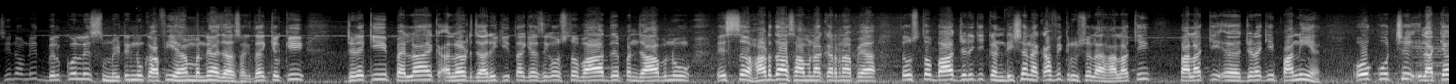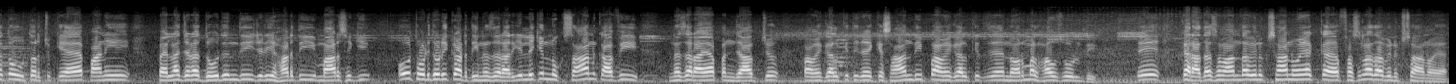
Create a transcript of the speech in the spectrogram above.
ਜੀ ਨਵਨੀਤ, ਬਿਲਕੁਲ ਇਸ ਮੀਟਿੰਗ ਨੂੰ ਕਾਫੀ ਅਹਿਮ ਮੰਨਿਆ ਜਾ ਸਕਦਾ ਹੈ ਕਿਉਂਕਿ ਜਿਹੜੇ ਕਿ ਪਹਿਲਾਂ ਇੱਕ ਅਲਰਟ ਜਾਰੀ ਕੀਤਾ ਗਿਆ ਸੀਗਾ, ਉਸ ਤੋਂ ਬਾਅਦ ਪੰਜਾਬ ਨੂੰ ਇਸ ਹੜ੍ਹ ਦਾ ਸਾਹਮਣਾ ਕਰਨਾ ਪਿਆ ਤੇ ਉਸ ਤੋਂ ਬਾਅਦ ਜਿਹੜੀ ਕਿ ਕੰਡੀਸ਼ਨ ਹੈ ਕਾਫੀ ਕ੍ਰੂਸ਼ਲ ਹੈ। ਹਾਲਾਂਕਿ ਹਾਲਾਂਕਿ ਜਿਹੜਾ ਕਿ ਪਾਣੀ ਹੈ ਉਹ ਕੁਝ ਇਲਾਕਿਆਂ ਤੋਂ ਉਤਰ ਚੁੱਕਿਆ ਹੈ। ਪਾਣੀ ਪਹਿਲਾਂ ਜਿਹੜਾ 2 ਦਿਨ ਦੀ ਜਿਹੜੀ ਹੜ੍ਹ ਦੀ ਮਾਰ ਸੀਗੀ, ਉਹ ਥੋੜੀ ਥੋੜੀ ਘਟਦੀ ਨਜ਼ਰ ਆ ਰਹੀ ਹੈ। ਲੇਕਿਨ ਨੁਕਸਾਨ ਕਾਫੀ ਨਜ਼ਰ ਆਇਆ ਪੰਜਾਬ 'ਚ। ਭਾਵੇਂ ਗੱਲ ਕੀਤੀ ਜਾਏ ਕਿਸਾਨ ਦੀ, ਭਾਵੇਂ ਗੱਲ ਕੀਤੀ ਜਾਏ ਨਾਰਮਲ ਹਾਊਸਹੋਲਡ ਦੀ। ਤੇ ਘਰਾਂ ਦਾ ਸਮਾਨ ਦਾ ਵੀ ਨੁਕਸਾਨ ਹੋਇਆ, ਕ- ਫਸਲਾਂ ਦਾ ਵੀ ਨੁਕਸਾਨ ਹੋਇਆ।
